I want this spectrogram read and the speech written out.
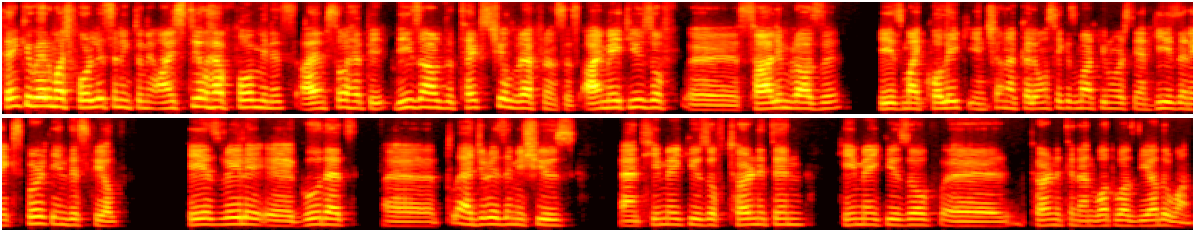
Thank you very much for listening to me. I still have four minutes. I am so happy. These are the textual references. I made use of uh, Salim Razi. He is my colleague in Çanakkale 18 Mart University, and he is an expert in this field. He is really uh, good at uh, plagiarism issues, and he make use of Turnitin. He make use of uh, Turnitin, and what was the other one?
